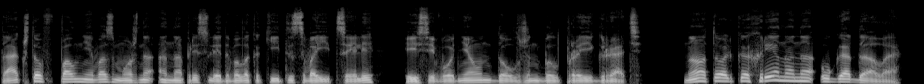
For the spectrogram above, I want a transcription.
Так что вполне возможно, она преследовала какие-то свои цели, и сегодня он должен был проиграть. Но только хрен она угадала.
